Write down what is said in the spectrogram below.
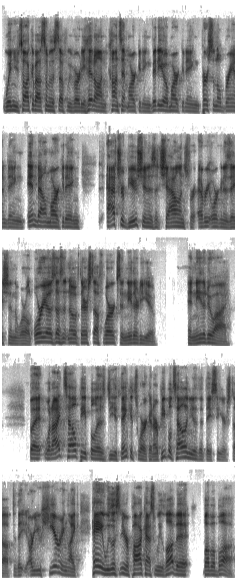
when you talk about some of the stuff we've already hit on content marketing, video marketing, personal branding, inbound marketing, attribution is a challenge for every organization in the world. Oreos doesn't know if their stuff works, and neither do you, and neither do I. But what I tell people is, do you think it's working? Are people telling you that they see your stuff? Do they are you hearing like, hey, we listen to your podcast we love it, blah, blah, blah.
